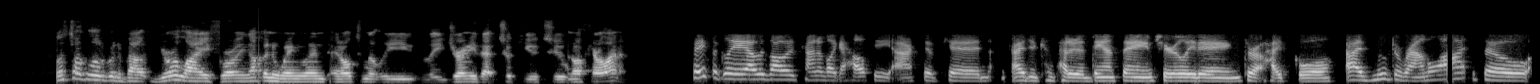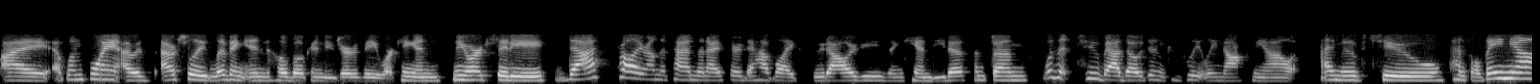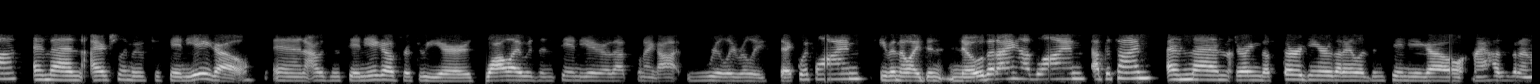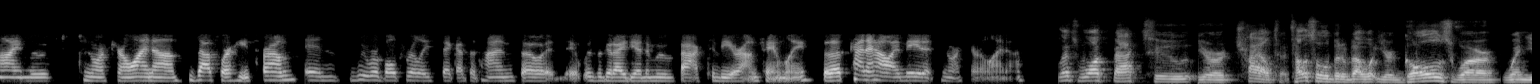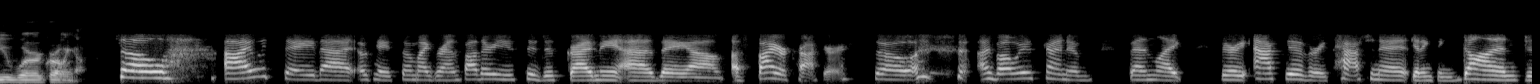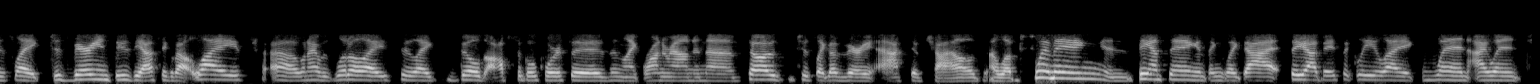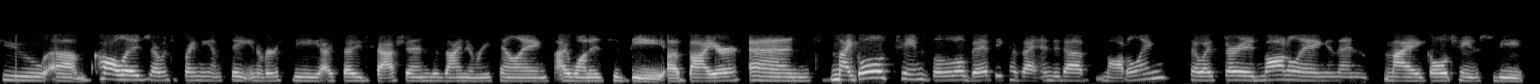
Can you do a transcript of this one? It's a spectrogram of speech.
Let's talk a little bit about your life growing up in New England and ultimately the journey that took you to North Carolina basically, I was always kind of like a healthy, active kid. I did competitive dancing, cheerleading throughout high school. I've moved around a lot. So I, at one point, I was actually living in Hoboken, New Jersey, working in New York City. That's probably around the time that I started to have like food allergies and candida symptoms. Wasn't too bad though. It didn't completely knock me out. I moved to Pennsylvania and then I actually moved to San Diego and I was in San Diego for three years. While I was in San Diego, that's when I got really, really sick with Lyme, even though I didn't know that I had Lyme at the time. And then during the third year that I lived in San Diego, my husband and I moved to North Carolina. That's where he's from. And we were both really sick at the time. So it, it was a good idea to move back to be around family. So that's kind of how I made it to North Carolina. Let's walk back to your childhood. Tell us a little bit about what your goals were when you were growing up. So, I would say that okay. So my grandfather used to describe me as a um, a firecracker. So I've always kind of been like very active, very passionate, getting things done, just like just very enthusiastic about life. Uh, when I was little, I used to like build obstacle courses and like run around in them. So I was just like a very active child. I loved swimming and dancing and things like that. So yeah, basically like when I went to um, college, I went to Framingham State University. I studied fashion design and retailing. I wanted to be a buyer, and my goals changed a little bit because I ended up modeling modeling. So I started modeling, and then my goal changed to be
